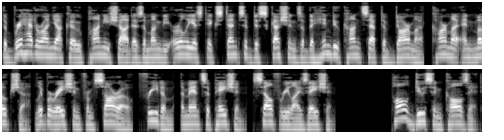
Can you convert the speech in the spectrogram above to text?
The Brihadaranyaka Upanishad is among the earliest extensive discussions of the Hindu concept of dharma, karma and moksha liberation from sorrow, freedom, emancipation, self-realization. Paul Deussen calls it,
